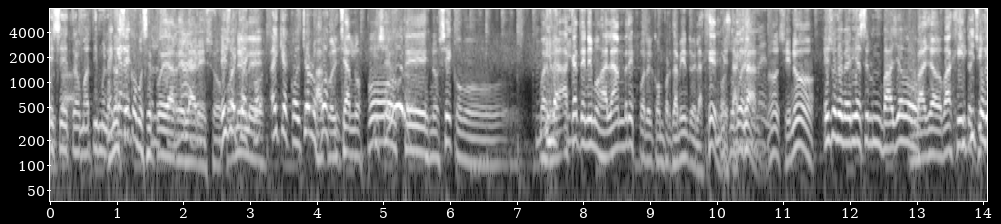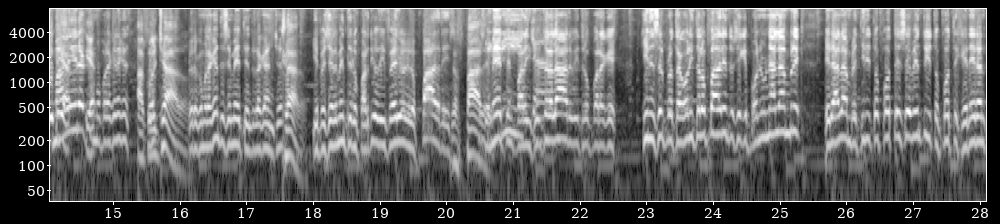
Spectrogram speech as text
ese traumatismo. en la No sé cómo se puede arreglar eso. hay que, hay que acolchar los postes. acolchar los postes, no sé cómo. Bueno, la- acá y- tenemos alambres por el comportamiento de la gente, Por está supuesto. claro, ¿no? Si no, Eso debería ser un vallado, Un vallado bajito, chiquito de chiquito y a- madera, a- como para que la gente- acolchado. Pero como la gente se mete dentro de la cancha, Claro. y especialmente en los partidos de inferiores, los padres, Los padres. se meten para insultar al árbitro, para que quieren ser protagonistas los padres, entonces hay que poner un alambre, el alambre tiene estos postes de cemento y estos postes generan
